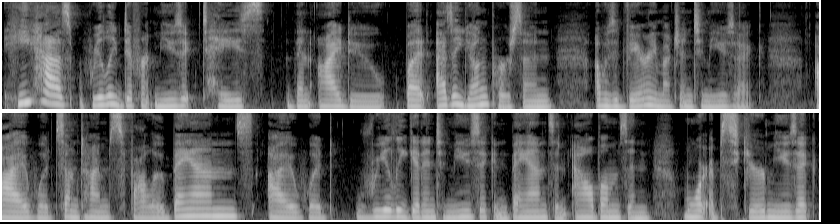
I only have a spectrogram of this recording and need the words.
He has really different music tastes than I do, but as a young person, I was very much into music. I would sometimes follow bands. I would really get into music and bands and albums and more obscure music.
